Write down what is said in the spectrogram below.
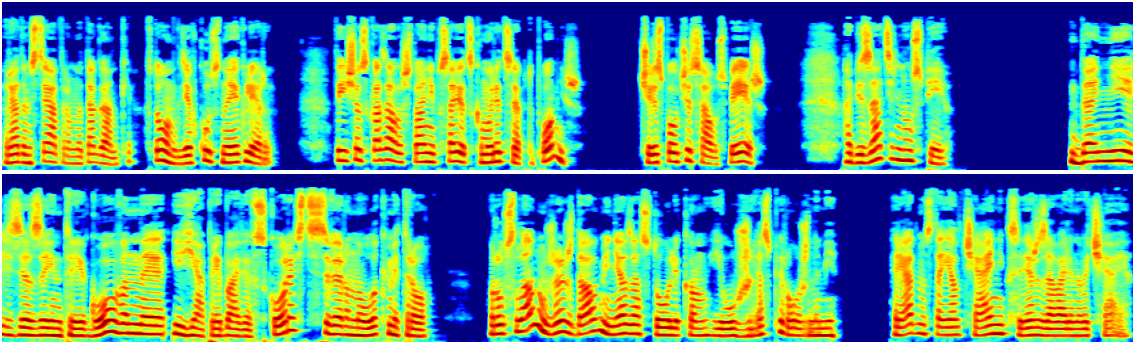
рядом с театром на Таганке, в том, где вкусные эклеры. Ты еще сказала, что они по советскому рецепту, помнишь? Через полчаса успеешь?» «Обязательно успею». Да нельзя заинтригованная, и я, прибавив скорость, свернула к метро. Руслан уже ждал меня за столиком и уже с пирожными. Рядом стоял чайник свежезаваренного чая.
